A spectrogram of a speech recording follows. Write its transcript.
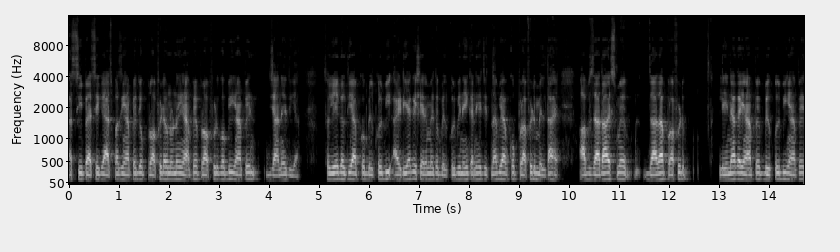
अस्सी पैसे के आसपास यहाँ पे जो प्रॉफिट है, उन्होंने यहाँ पे प्रॉफिट को भी यहाँ पे जाने दिया। तो ये गलती आपको बिल्कुल भी आइडिया के शेयर में तो बिल्कुल भी नहीं करनी है, जितना भी आपको प्रॉफिट मिलता है, आप ज़्यादा इसमें, ज़्यादा प्रॉफिट लेना का यहाँ पे बिल्कुल भी यहाँ पे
